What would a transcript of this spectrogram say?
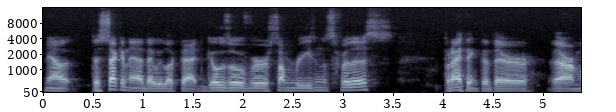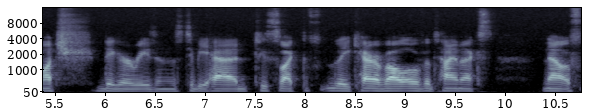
Now, the second ad that we looked at goes over some reasons for this, but I think that there, there are much bigger reasons to be had to select the Caravelle over the Timex. Now, if,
